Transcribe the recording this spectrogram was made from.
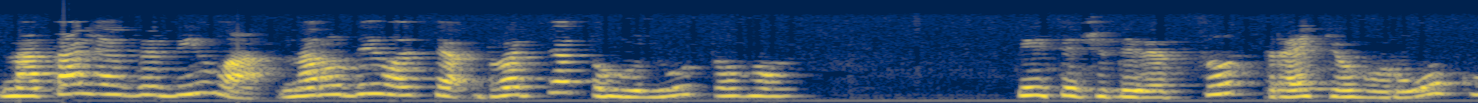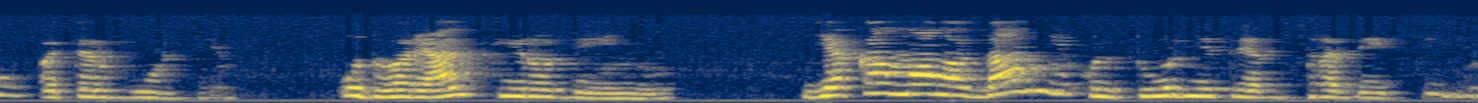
Наталя Забіла народилася 20 лютого 1903 року в Петербурзі у дворянській родині, яка мала давні культурні традиції.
